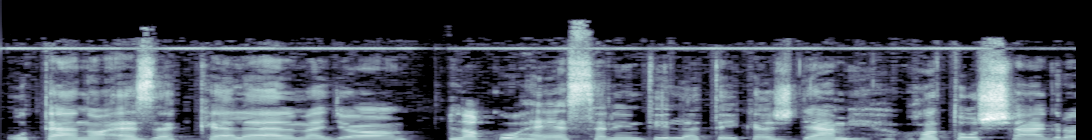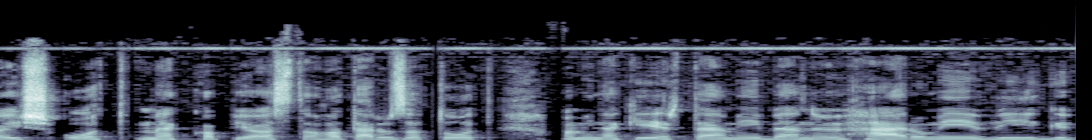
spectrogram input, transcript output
utána ezekkel elmegy a lakóhelye szerint illetékes gyámhatóságra, is ott megkapja azt a határozatot, aminek értelmében ő három évig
